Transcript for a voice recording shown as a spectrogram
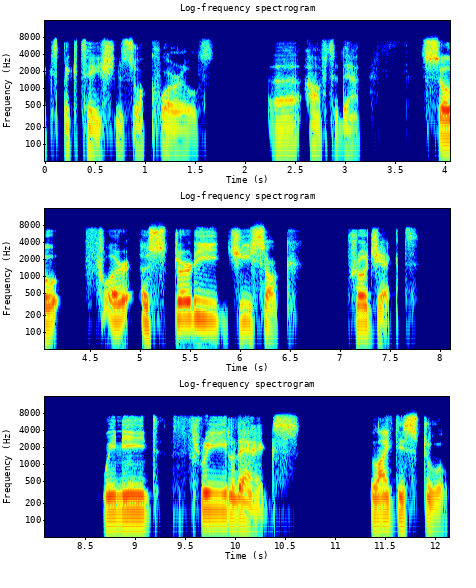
expectations or quarrels uh, after that. So for a sturdy GSOC project, we need three legs like this stool.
